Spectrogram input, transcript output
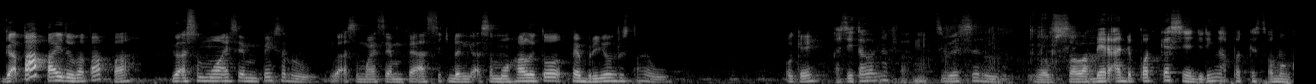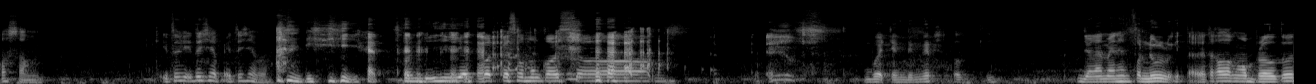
Gak apa-apa itu, gak apa-apa. Gak semua SMP seru. Gak semua SMP asik dan gak semua hal itu Febrio harus tahu. Oke? Kasih tahu apa? Biar seru. Gak usah lah. Biar ada podcastnya. Jadi nggak podcast omong kosong. Itu itu siapa? Itu siapa? Andi. Pembihiat podcast omong kosong. Buat yang denger, oke. Jangan main handphone dulu kita. Kita kalau ngobrol tuh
